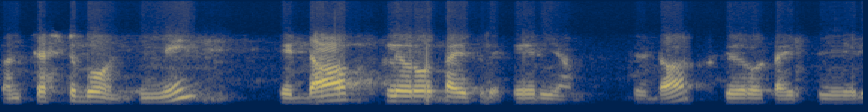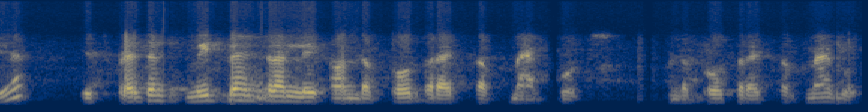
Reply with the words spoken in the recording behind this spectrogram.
And chest bone means a dark sclerotized area. The dark sclerotized area is present mid-ventrally on the prothorax of maggots. On the prothorax of maggots.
